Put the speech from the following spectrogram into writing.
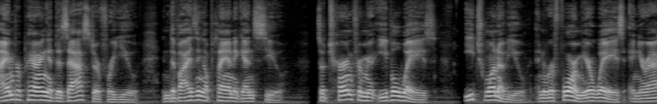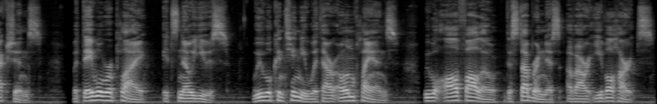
I am preparing a disaster for you and devising a plan against you. So turn from your evil ways, each one of you, and reform your ways and your actions. But they will reply, It's no use. We will continue with our own plans. We will all follow the stubbornness of our evil hearts.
